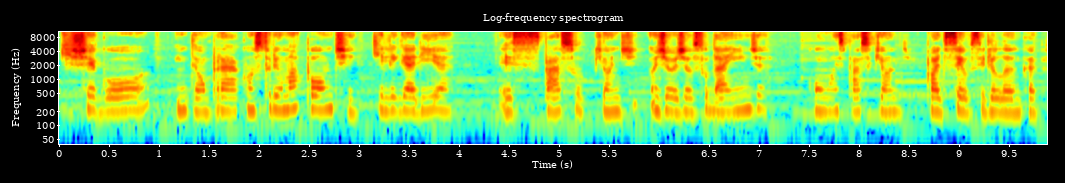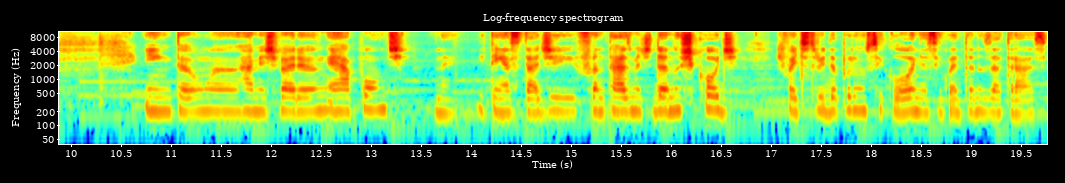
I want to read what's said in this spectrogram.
que chegou então para construir uma ponte que ligaria esse espaço que onde, onde hoje é o sul da Índia com um espaço que onde pode ser o Sri Lanka. Então, Rameshwaram é a ponte, né? E tem a cidade fantasma de Danushkodi, que foi destruída por um ciclone há 50 anos atrás.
